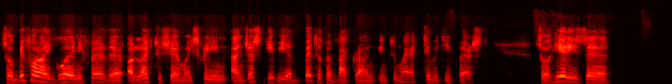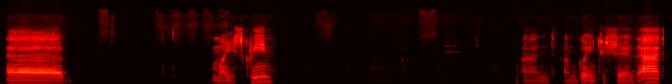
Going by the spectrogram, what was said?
So before I go any further, I'd like to share my screen and just give you a bit of a background into my activity first. So here is uh, uh, my screen. And I'm going to share that.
